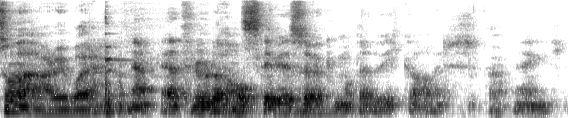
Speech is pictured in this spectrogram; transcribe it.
Sånn er det jo bare. ja. Jeg tror du alltid vil søke mot det du ikke har, Ja. egentlig.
